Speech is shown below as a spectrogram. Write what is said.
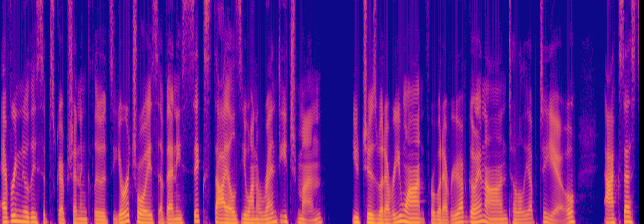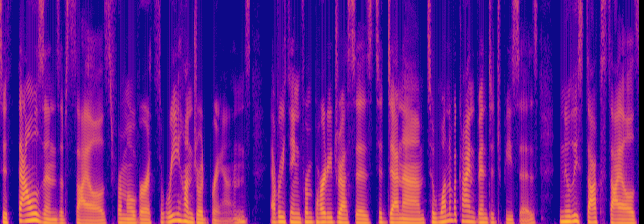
Every Nuuly subscription includes your choice of any six styles you want to rent each month. You choose whatever you want for whatever you have going on, totally up to you access to thousands of styles from over 300 brands, everything from party dresses to denim to one of a kind vintage pieces, newly stocked styles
